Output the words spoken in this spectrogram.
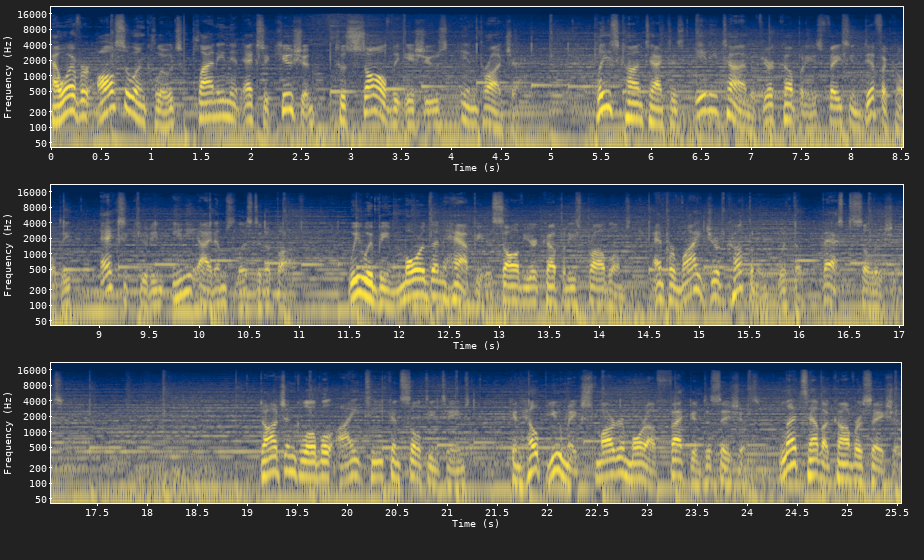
However, also includes planning and execution to solve the issues in project. Please contact us anytime if your company is facing difficulty executing any items listed above. We would be more than happy to solve your company's problems and provide your company with the best solutions. Dawgen Global IT consulting teams can help you make smarter, more effective decisions. Let's have a conversation.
